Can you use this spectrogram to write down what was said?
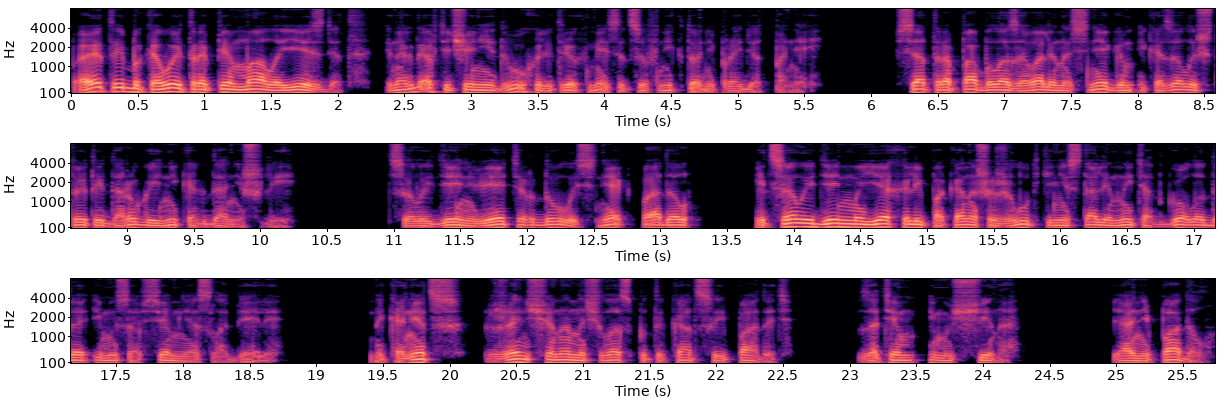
По этой боковой тропе мало ездят. Иногда в течение двух или трех месяцев никто не пройдет по ней. Вся тропа была завалена снегом, и казалось, что этой дорогой никогда не шли. Целый день ветер дул, и снег падал, и целый день мы ехали, пока наши желудки не стали ныть от голода, и мы совсем не ослабели. Наконец, женщина начала спотыкаться и падать. Затем и мужчина. Я не падал,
